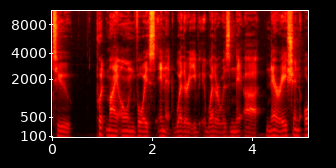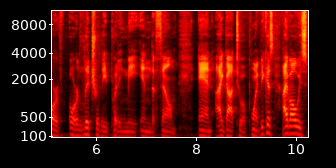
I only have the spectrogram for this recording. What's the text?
to put my own voice in it, whether whether it was uh, narration or or literally putting me in the film. And I got to a point because I've always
